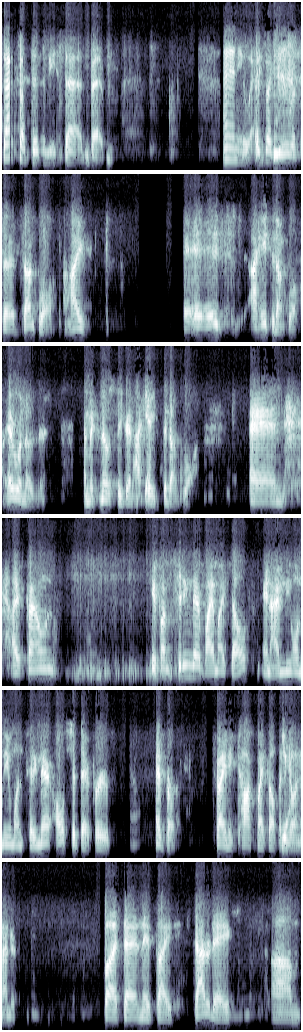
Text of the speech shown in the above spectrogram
that's something to be said. But anyway, It's like me with the dunk wall. I it's I hate the dunk wall. Everyone knows this. I mean, it's no secret. I Yeah. hate the dunk wall. And I found if I'm sitting there by myself and I'm the only one sitting there, I'll sit there for ever trying to talk myself into Yeah. going under. But then it's like Saturday, um,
